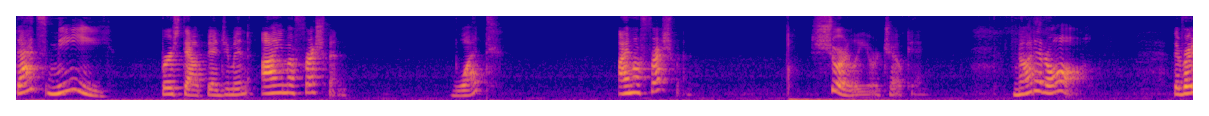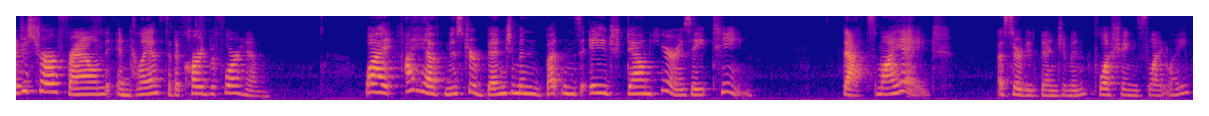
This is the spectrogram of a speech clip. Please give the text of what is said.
That's me, burst out Benjamin. I'm a freshman. What? I'm a freshman. Surely you're joking. Not at all. The registrar frowned and glanced at a card before him. Why, I have Mr. Benjamin Button's age down here as 18. That's my age, asserted Benjamin, flushing slightly.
